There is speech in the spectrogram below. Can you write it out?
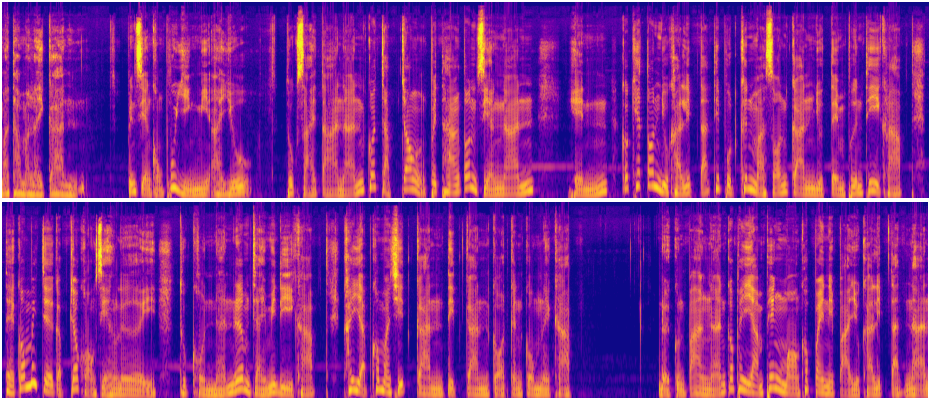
มาทำอะไรกัน เป็นเสียงของผู้หญิงมีอายุ ทุกสายตานั้นก็จับจ้องไปทางต้นเสียงนั้น เห็นก็แค่ต้นยูคาลิปตัสที่ผุดขึ้นมาซ้อนกันอยู่เต็มพื้นที่ครับ แต่ก็ไม่เจอกับเจ้าของเสียงเลย ทุกคนนั้นเริ่มใจไม่ดีครับ ขยับเข้ามาชิดกันติดกันกอดกันกลมเลยครับ โดยคุณป้างนั้นก็พยายามเพ่งมองเข้าไปในป่ายูคาลิปตัสนั้น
